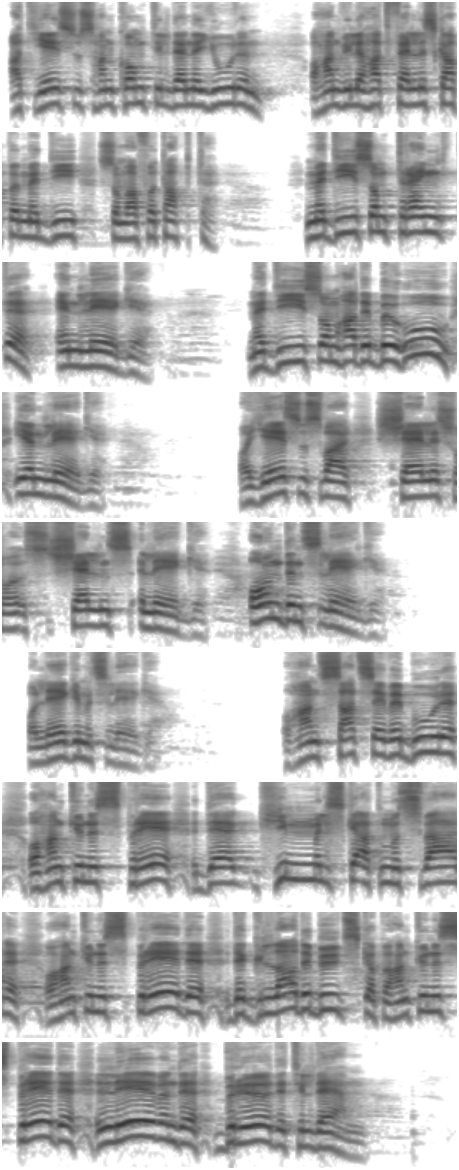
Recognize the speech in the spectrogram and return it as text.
at Jesus han kom til denne jorden, og han ville hatt fellesskapet med de som var fortapte. Med de som trengte en lege. Med de som hadde behov i en lege. Og Jesus var sjelens lege, åndens lege og legemets lege. Og han satte seg ved bordet, og han kunne spre det himmelske atmosfæret. Og han kunne spre det, det glade budskapet. Han kunne spre det levende brødet til dem.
